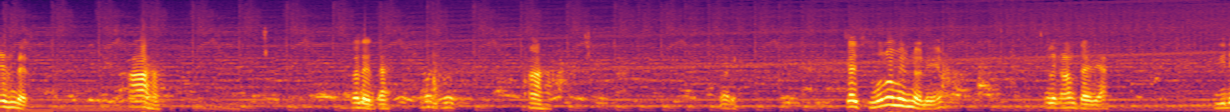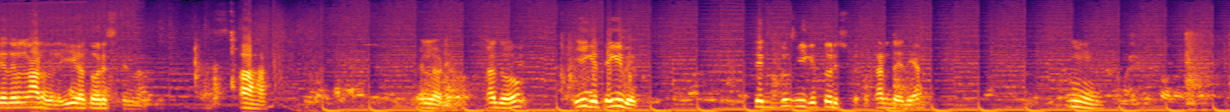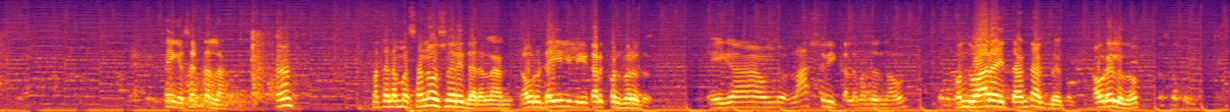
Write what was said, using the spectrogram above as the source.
ತಿನ್ಬೇಕು. ಹಾಂ ಹಾ ಗೊತ್ತಾಯ್ತಾ? ಹಾಂ ಹಾಂ ನೋಡಿ. ಜಸ್ಟ್ ಮೂರು ಮಿನಿಟ್ ನೋಡಿ. ಇಲ್ಲಿ ಕಾಣ್ತಾ ಇದೆಯಾ? ವಿಡಿಯೋದಲ್ಲಿ ಕಾಣೋದಿಲ್ಲ ಈಗ ತೋರಿಸ್ತೀನಿ ನಾನು. ಹಾಂ ಹಾ ಇಲ್ಲಿ ನೋಡಿ. ಅದು ಹೀಗೆ ತೆಗಿಬೇಕು. ತೆಗೆದು ಹೀಗೆ ತೋರಿಸ್ಬೇಕು. ಕಾಣ್ತಾ ಇದೆಯಾ? ಹ್ಮ್. ಹೇಗೆ ಸೆಟ್ ಅಲ್ಲ? ಹಾಂ? ಮತ್ತೆ ನಮ್ಮ ಸಣ್ಣ ಸರ್ ಇದ್ದಾರಲ್ಲ ಅವರು ಡೈಲಿ ಇಲ್ಲಿಗೆ ಕರ್ಕೊಂಡು ಬರೋದು. ಈಗ ಒಂದು ಲಾಸ್ಟ್ ವೀಕ್ ಅಲ್ಲ ಬಂದದ್ದು ನಾವು. ಒಂದು ವಾರ ಆಯ್ತಾ ಅಂತ ಆಗ್ಬೇಕು. ಅವ್ರು ಹೇಳುದು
